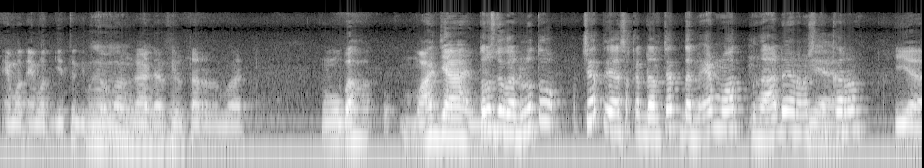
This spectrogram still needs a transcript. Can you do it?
emot-emot gitu gitu doang nggak ada filter buat mengubah wajah. Terus juga dulu tuh chat ya sekedar chat dan emot. Nggak ada yang namanya Iya. stiker. Iya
